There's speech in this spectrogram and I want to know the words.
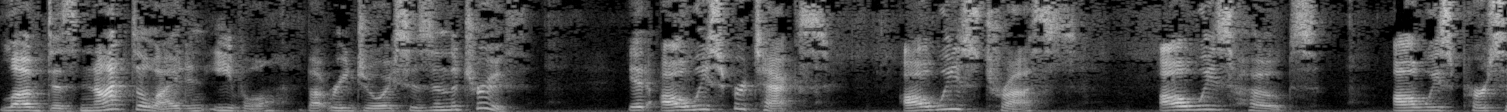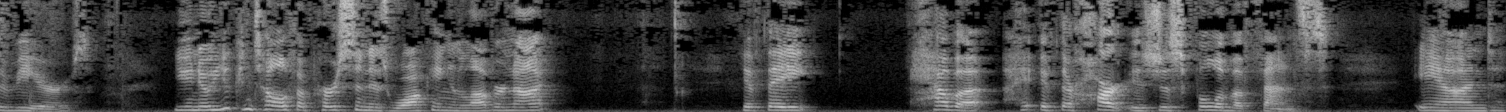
Love does not delight in evil, but rejoices in the truth. It always protects, always trusts, always hopes, always perseveres. You know, you can tell if a person is walking in love or not if they have a if their heart is just full of offense. And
